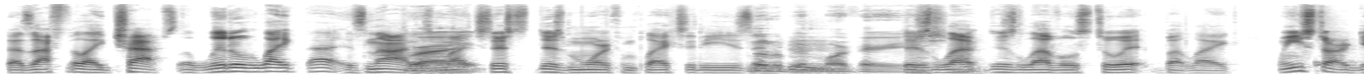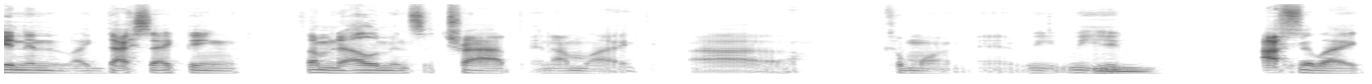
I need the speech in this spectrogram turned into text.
because I feel like traps a little like that. It's not as much. There's there's more complexities A little and bit more variation. there's le- there's levels to it. But like when you start getting into like dissecting some of the elements of trap, and I'm like, uh, come on, man, we we. Mm. I feel like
